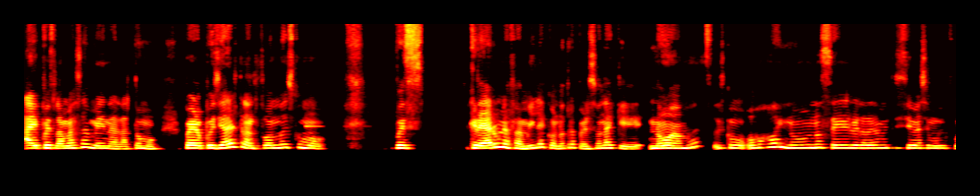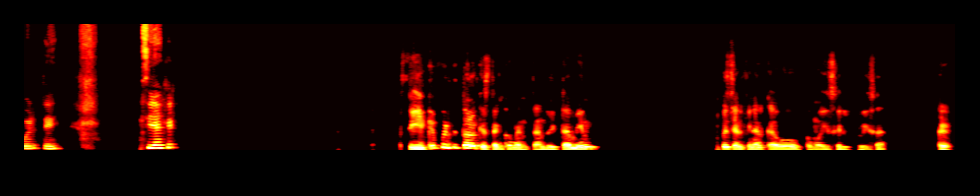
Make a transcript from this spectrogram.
ay, pues la más amena, la tomo. Pero pues ya el trasfondo es como, pues, crear una familia con otra persona que no amas, es como, ay, no, no sé, verdaderamente sí se me hace muy fuerte. Sí, Ángel. Sí, qué fuerte todo lo que están comentando. Y también, pues al fin y al cabo, como dice Luisa, cre-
